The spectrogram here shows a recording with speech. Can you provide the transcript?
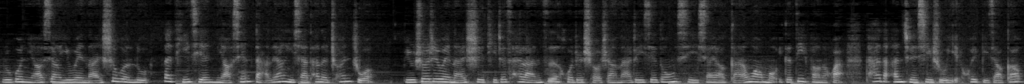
如果你要向一位男士问路，那提前你要先打量一下他的穿着。比如说这位男士提着菜篮子或者手上拿着一些东西，想要赶往某一个地方的话，他的安全系数也会比较高。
